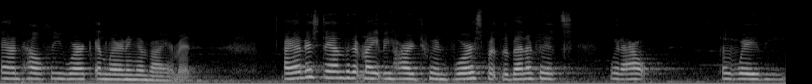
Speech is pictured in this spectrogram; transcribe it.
and healthy work and learning environment. I understand that it might be hard to enforce, but the benefits would outweigh the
